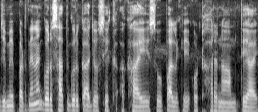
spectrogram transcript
ਜਿਵੇਂ ਪੜ੍ਹਦੇ ਨਾ, ਗੁਰ ਸਤਿਗੁਰ ਕਾ ਜੋ ਸਿੱਖ ਅਖਾਏ, ਸੋ ਭਲ ਕੇ ਉਠ ਹਰ ਨਾਮ ਤੇ ਆਏ।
